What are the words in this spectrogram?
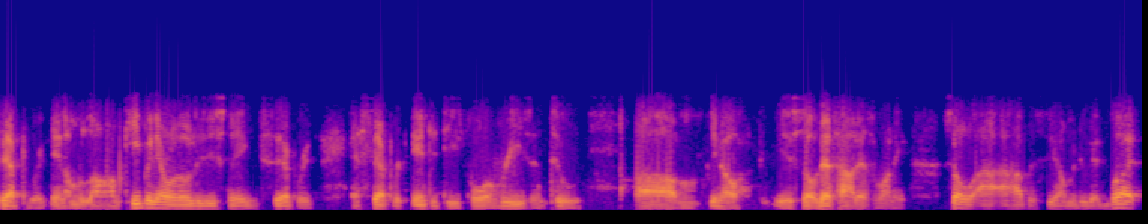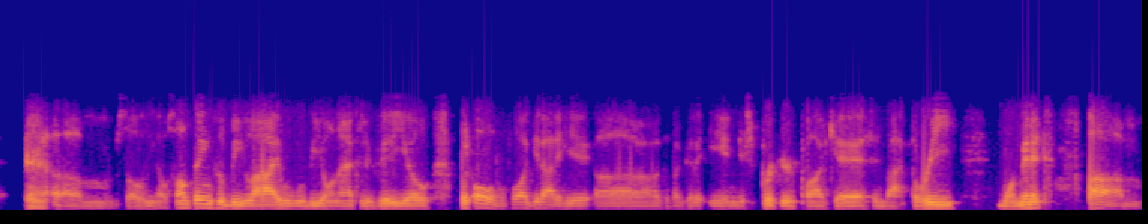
separate. And I'm I'm keeping all of these things separate as separate entities for a reason too. Um, you know, so that's how that's running. So I, I have to see how I'm gonna do that, but um, so you know, some things will be live, we will be on actually video. But oh, before I get out of here, because uh, I gotta end this Spreaker podcast in about three more minutes. Um,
